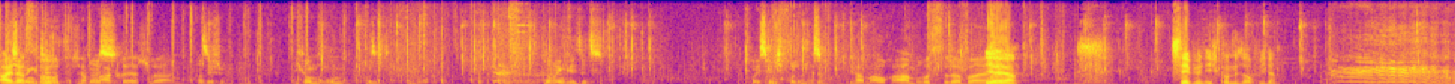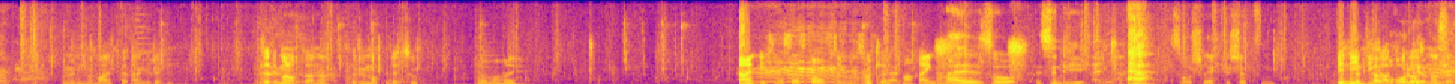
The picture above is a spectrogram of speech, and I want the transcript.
Einer hab ist tot, ich hab Nice. Akre erschlagen. Ah, sehr schön. Ich komm rum. Vorsicht. Noch ein gehittet. Oh, jetzt bin ich voll im Wasser. Die haben auch Armbrüste dabei. Ja, ja. Seppi und ich kommen jetzt auch wieder. Ich bin mit einem normalen Pferd angeritten. Ihr seid immer noch da, ne? Seppi macht wieder zu. Da mache ich. Nein, ich lasse das auf, damit sie Okay. vielleicht mal reinkommen. Also sind die Alter. so schlechte Schützen. Wir nehmen die Alter, gerade voll auseinander.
